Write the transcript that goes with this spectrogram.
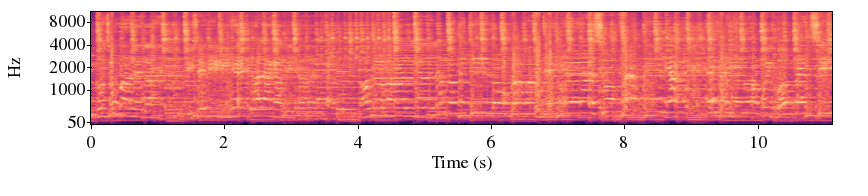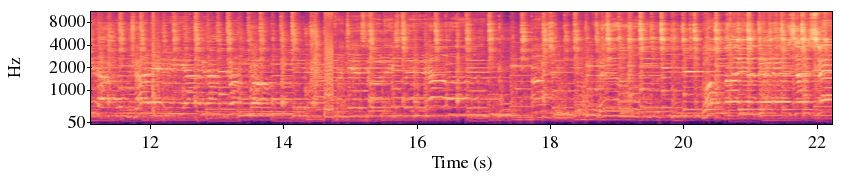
con su maleta y se dirige a la capital a trabajar en el prometido para mantener a su familia. Ella llegó muy convencida, mucha alegría, gran canto. Francesco le esperaba a su torneo con María Teresa.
